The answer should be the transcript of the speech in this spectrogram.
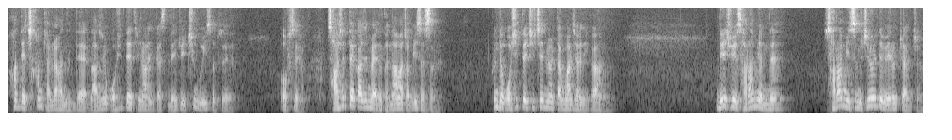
한때 참 잘 나갔는데 나중에 50대 지나니까 내 주위에 친구 있었어요. 없어요. 40대까지만 해도 그나마 좀 있었어. 근데 50대 지점을 딱 맞이하니까 내 주위에 사람이 없네. 사람이 있으면 절대 외롭지 않죠.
